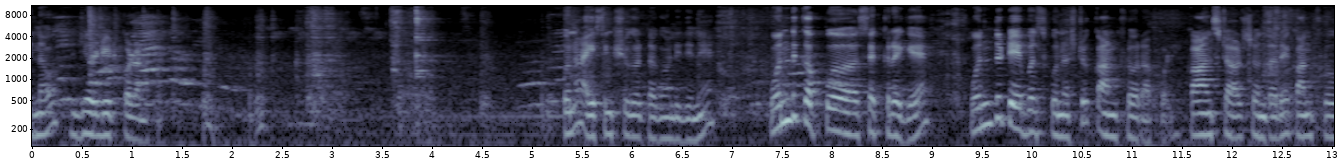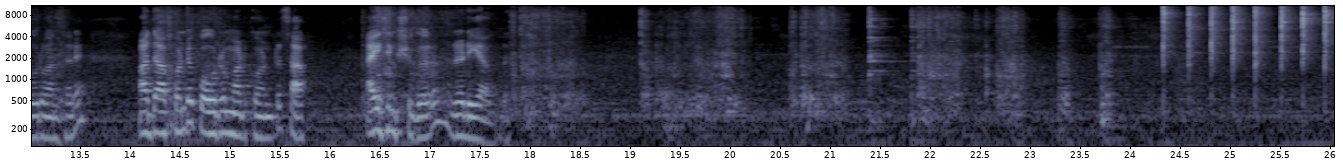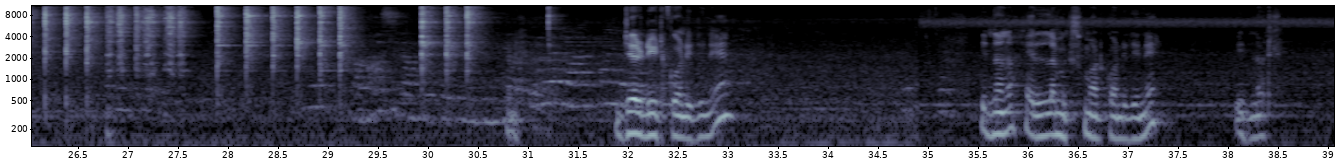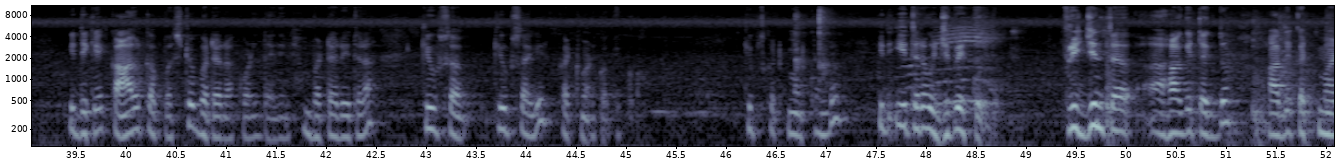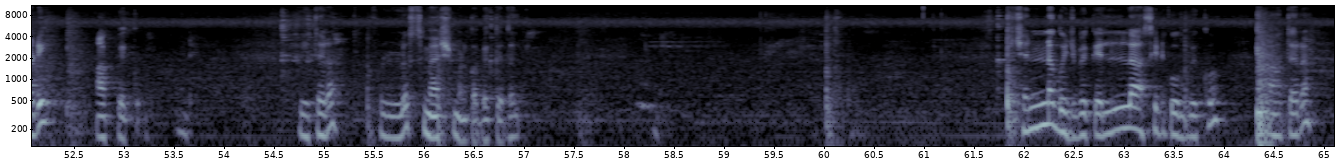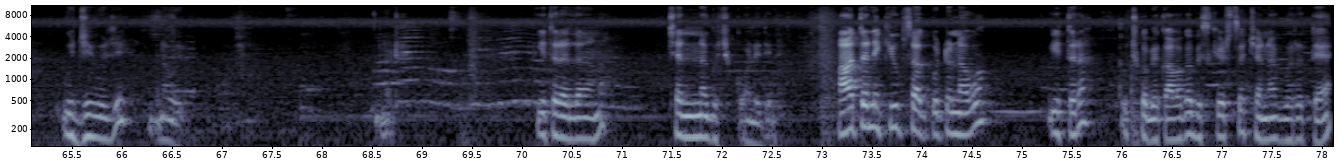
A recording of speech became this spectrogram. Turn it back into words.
ಇದು ನಾವು ಜರಡಿ ಇಟ್ಕೊಳ್ಳೋಣ. ಪುನಃ ಐಸಿಂಗ್ ಶುಗರ್ ತಗೊಂಡಿದ್ದೀನಿ. ಒಂದು ಕಪ್ ಸಕ್ಕರೆಗೆ ಒಂದು ಟೇಬಲ್ ಸ್ಪೂನಷ್ಟು ಕಾರ್ನ್ಫ್ಲೋರ್ ಹಾಕ್ಕೊಳ್ಳಿ. ಕಾರ್ನ್ ಸ್ಟಾರ್ಚ್ ಅಂತಾರೆ ಕಾರ್ನ್ಫ್ಲೋರು ಅಂತಾರೆ. ಅದು ಹಾಕ್ಕೊಂಡು ಪೌಡ್ರ್ ಮಾಡಿಕೊಂಡ್ರೆ ಸಾಕು. ಐಸಿಂಗ್ ಶುಗರ್ ರೆಡಿ ಆಗ್ಬಿಡುತ್ತೆ. ಜರಡಿ ಇಟ್ಕೊಂಡಿದ್ದೀನಿ. ಇದು ನಾನು ಎಲ್ಲ ಮಿಕ್ಸ್ ಮಾಡ್ಕೊಂಡಿದ್ದೀನಿ. ಇದು ನೋಡಿ. ಇದಕ್ಕೆ ಕಾಲು ಕಪ್ಪಷ್ಟು ಬಟರ್ ಹಾಕ್ಕೊಳ್ತಾ ಇದ್ದೀನಿ. ಬಟರ್ ಈ ಥರ ಕ್ಯೂಬ್ಸ್ ಆಗಿ ಕ್ಯೂಬ್ಸ್ ಆಗಿ ಕಟ್ ಮಾಡ್ಕೋಬೇಕು. ಕ್ಯೂಬ್ಸ್ ಕಟ್ ಮಾಡಿಕೊಂಡು ಇದು ಈ ಥರ ಉಜ್ಜಬೇಕು ಇದು. ಫ್ರಿಜ್ಜಿಂದ ಹಾಗೆ ತೆಗೆದು ಹಾಗೆ ಕಟ್ ಮಾಡಿ ಹಾಕಬೇಕು. ನೋಡಿ. ಈ ಥರ ಫುಲ್ಲು ಸ್ಮ್ಯಾಶ್ ಮಾಡ್ಕೋಬೇಕು ಇದನ್ನು ಚೆನ್ನಾಗಿ ಉಜ್ಜಬೇಕು. ಎಲ್ಲ ಹಸಿಟ್ಗೆ ಹೋಗಬೇಕು. ಆ ಥರ ಉಜ್ಜಿ ಉಜ್ಜಿ ನಾವು ನೋಡಿ ಈ ಥರ ಎಲ್ಲ ನಾನು ಚೆನ್ನಾಗಿ ಉಚ್ಕೊಂಡಿದ್ದೀನಿ. ಆ ಥರನೇ ಕ್ಯೂಬ್ಸ್ ಹಾಕ್ಬಿಟ್ಟು ನಾವು ಈ ಥರ ಉಚ್ಕೋಬೇಕು. ಆವಾಗ ಬಿಸ್ಕೆಟ್ಸ್ ಚೆನ್ನಾಗಿ ಬರುತ್ತೆ.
